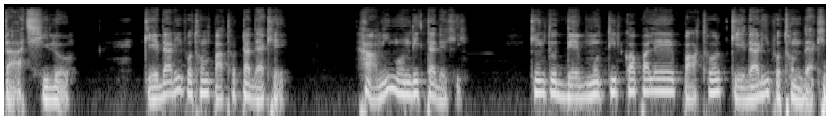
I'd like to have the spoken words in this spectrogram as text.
তা ছিল। কেদারই প্রথম পাথরটা দেখে। আমি মন্দিরটা দেখি। কিন্তু দেবমূর্তির কপালে পাথর কেদারই প্রথম দেখে।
